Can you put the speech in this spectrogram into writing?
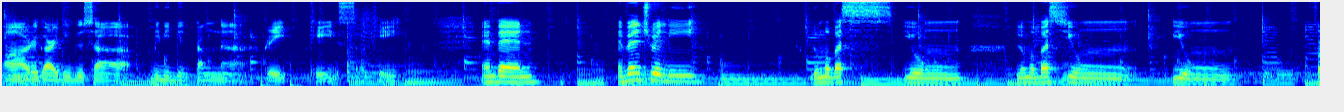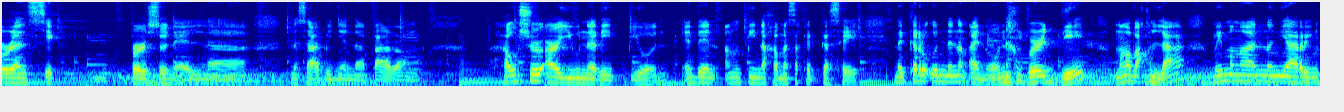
uh, regarding do sa binibintang na rape case. Okay? And then, eventually, lumabas yung lumabas yung yung forensic personnel na nasabi niya na parang how sure are you na rape yun? And then, ang pinakamasakit kasi, nagkaroon na ng ano, ng verdict, mga bakla, may mga nangyaring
